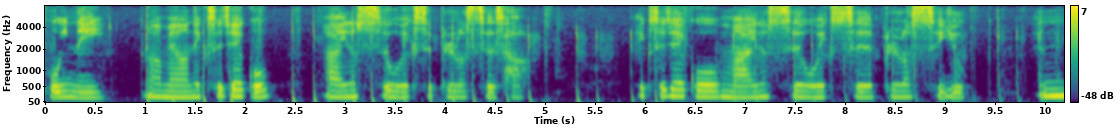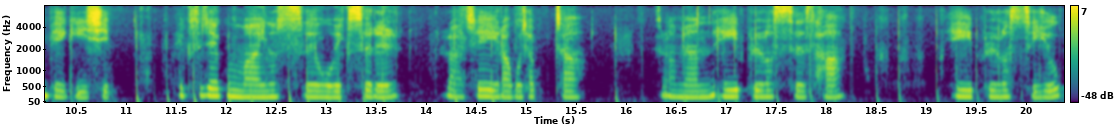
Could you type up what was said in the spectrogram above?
보이네. 그러면 x제곱 마이너스 5x 플러스 4 x제곱 마이너스 5x 플러스 6 은120 x제곱 마이너스 5x를 라지 a라고 잡자. 그러면 a 플러스 4 a 플러스 6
